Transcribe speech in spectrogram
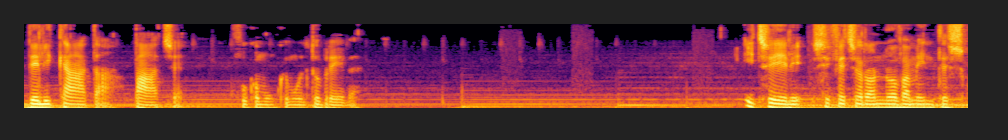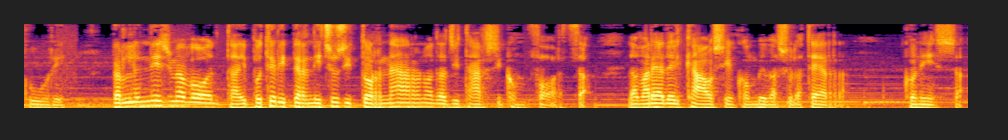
delicata pace fu comunque molto breve. I cieli si fecero nuovamente scuri. Per l'ennesima volta i poteri perniciosi tornarono ad agitarsi con forza. La marea del caos incombeva sulla terra. Con essa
